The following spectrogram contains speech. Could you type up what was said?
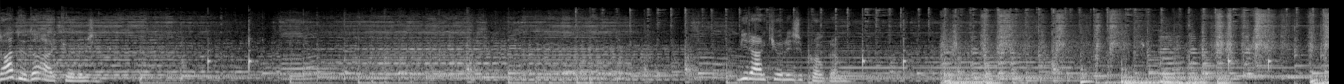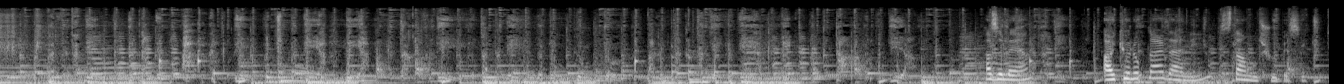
Radyoda Arkeoloji Bir arkeoloji programı. Hazırlayan Arkeologlar Derneği İstanbul Şubesi.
